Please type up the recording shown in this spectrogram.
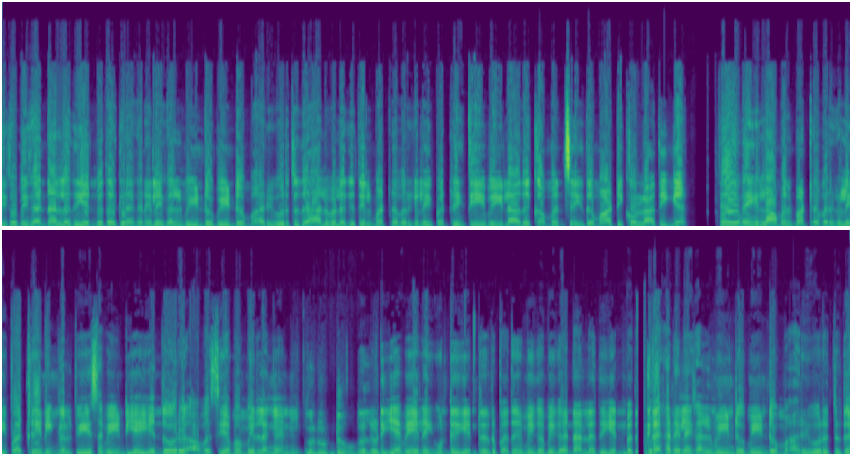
மிக மிக நல்லது என்பதை கிரக நிலைகள் மீண்டும் மீண்டும் அறிவுறுத்துது. அலுவலகத்தில் மற்றவர்களை பற்றி தேவையில்லாத கமெண்ட் செய்து மாட்டிக்கொள்ளாதீங்க. தேவையில்லாமல் மற்றவர்களை பற்றி நீங்கள் பேச வேண்டிய எந்த ஒரு அவசியமும் இல்லைங்க. நீங்கள் உண்டு உங்களுடைய வேலை உண்டு என்றிருப்பது மிக மிக நல்லது என்பது. கிரகநிலைகள் மீண்டும் மீண்டும் அறிவுறுத்துது.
